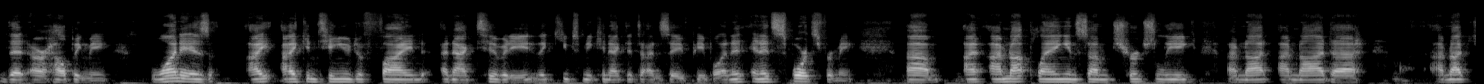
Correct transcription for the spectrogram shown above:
that are helping me. One is I I continue to find an activity that keeps me connected to unsaved people, and it and it's sports for me. Um, I, I'm not playing in some church league. I'm not. I'm not. Uh, I'm not.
